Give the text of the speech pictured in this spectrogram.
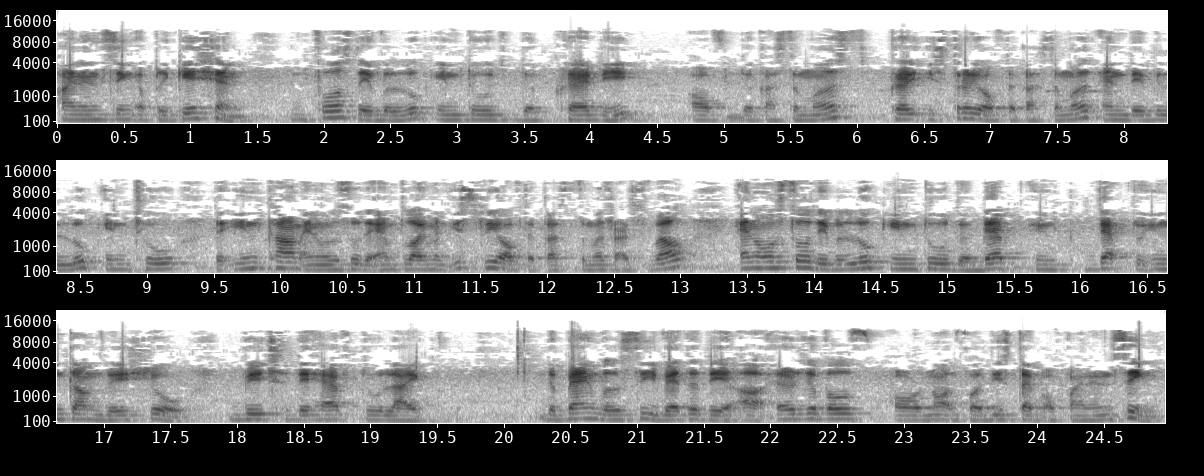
financing application. First they will look into the credit of the customers credit history of the customers and they will look into the income and also the employment history of the customers as well. And also they will look into the debt in debt to income ratio which they have to like the bank will see whether they are eligible or not for this type of financing.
